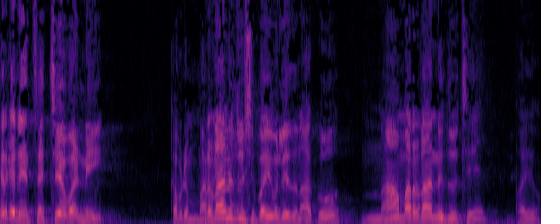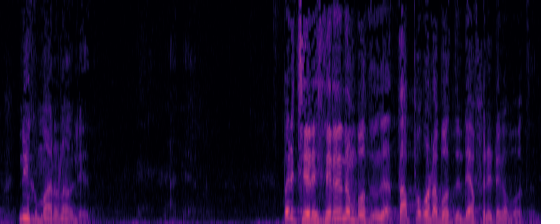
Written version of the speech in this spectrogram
కనుక నేను చచ్చేవాడిని కాబట్టి మరణాన్ని చూసి భయం లేదు నాకు. నా మరణాన్ని చూసి భయం. నీకు మరణం లేదు. మరి శరీరం పోతుంది తప్పకుండా పోతుంది డెఫినెట్గా పోతుంది.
